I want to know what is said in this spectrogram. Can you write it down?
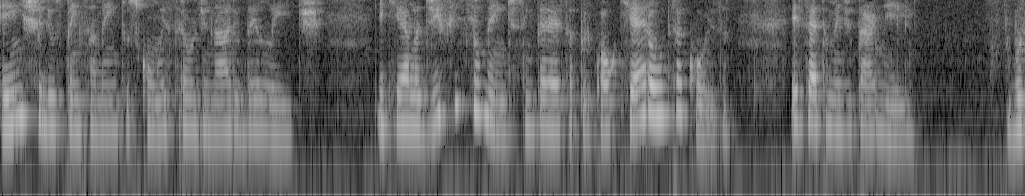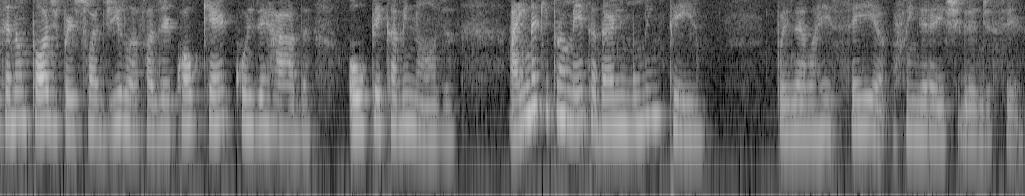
enche-lhe os pensamentos com um extraordinário deleite e que ela dificilmente se interessa por qualquer outra coisa, exceto meditar nele. Você não pode persuadi-la a fazer qualquer coisa errada ou pecaminosa, ainda que prometa dar-lhe o mundo inteiro, pois ela receia ofender a este grande ser.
